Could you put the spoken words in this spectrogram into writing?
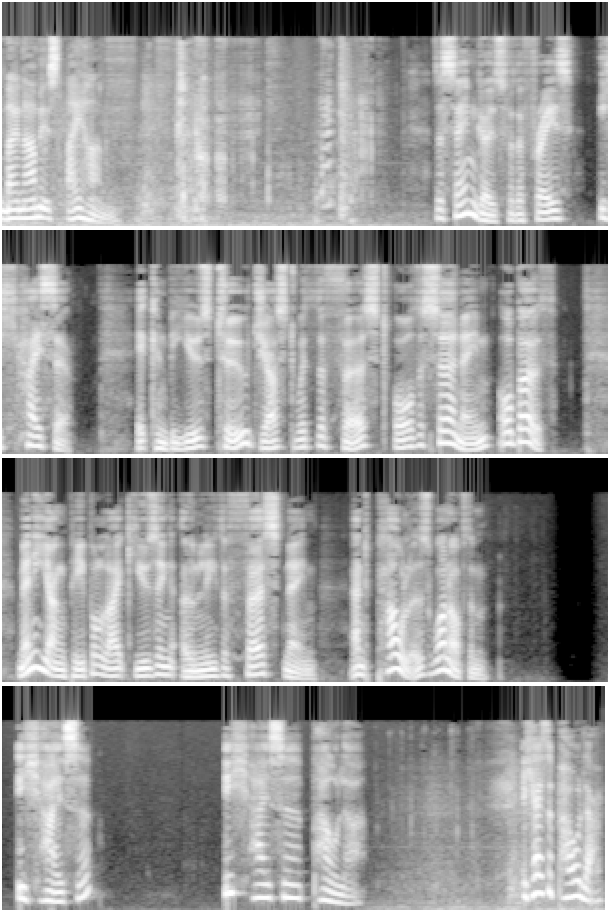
Mein Name ist Ayhan. The same goes for the phrase ich heiße. It can be used too just with the first or the surname or both. Many young people like using only the first name, and Paula's one of them. Ich heiße. Ich heiße Paula. Ich heiße Paula.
